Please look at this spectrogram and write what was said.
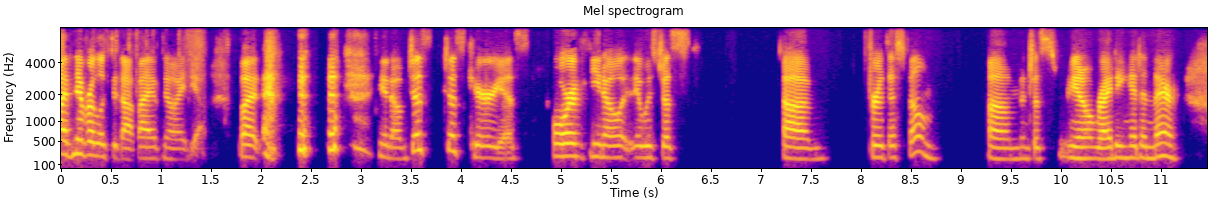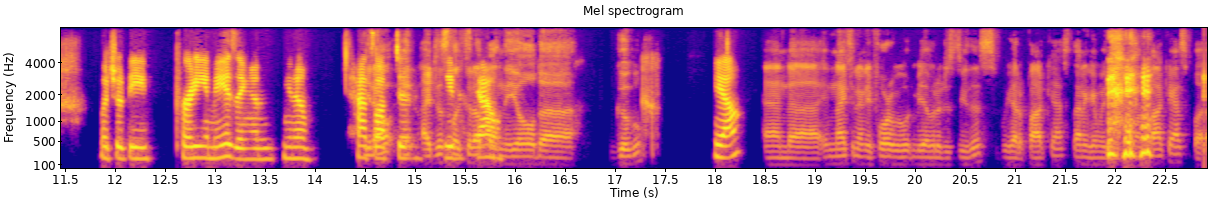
I've never looked it up. I have no idea. But you know, just just curious. Or if, you know, it was just um for this film. Um and just, you know, writing it in there, which would be pretty amazing and, you know, hats you know, off to I just looked it up on the old uh, Google, Yeah. and uh, in 1994 we wouldn't be able to just do this. We had a podcast. Then again, we didn't have a podcast, but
